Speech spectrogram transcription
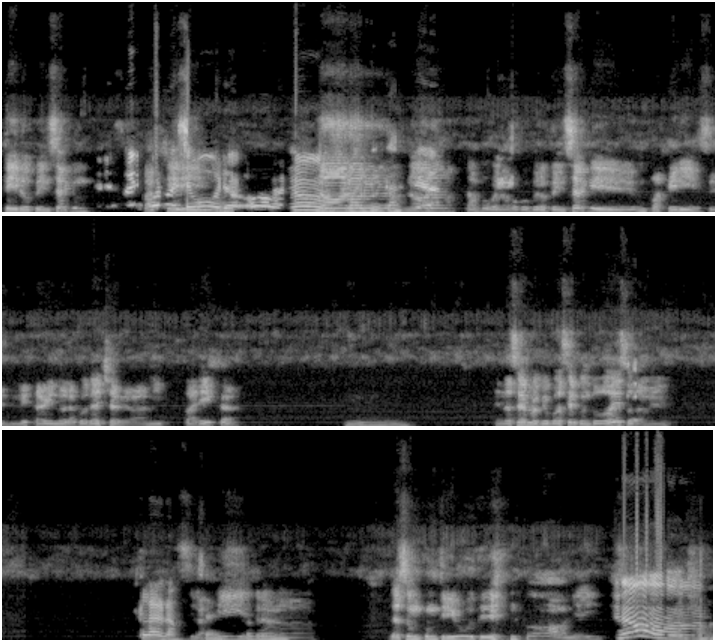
Pero pensar que un pajerín. seguro. Oh, no, No, no, no, no, no, no, no, tampoco, tampoco. Pero pensar que un pajerín se le está viendo la colacha a mi pareja. Mmm. Anda a saber lo que puede hacer con todo eso también. Claro. Si la sí, filtra, le hace un contribute. No, ni ahí. No,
